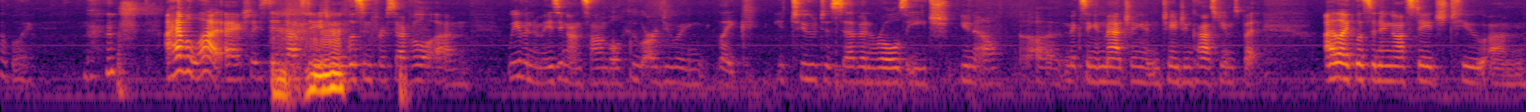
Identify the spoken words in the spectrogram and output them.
Oh boy. I have a lot. I actually stand off stage and listen for several. Um, we have an amazing ensemble who are doing like two to seven roles each, you know, uh, mixing and matching and changing costumes. But I like listening off stage to um,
